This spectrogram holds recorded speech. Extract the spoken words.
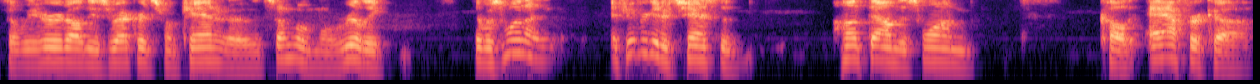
So we heard all these records from Canada, and some of them were really. There was one. uh, If you ever get a chance to hunt down this one called Africa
